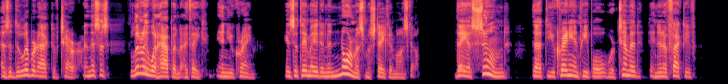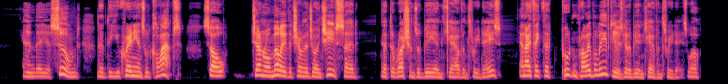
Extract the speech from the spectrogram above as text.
as a deliberate act of terror. And this is literally what happened, I think, in Ukraine, is that they made an enormous mistake in Moscow they assumed that the Ukrainian people were timid and ineffective, and they assumed that the Ukrainians would collapse. So General Milley, the chairman of the Joint Chiefs, said that the Russians would be in Kiev in three days. And I think that Putin probably believed he was going to be in Kiev in three days. Well,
